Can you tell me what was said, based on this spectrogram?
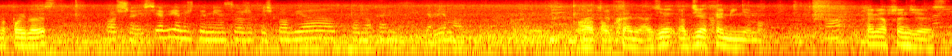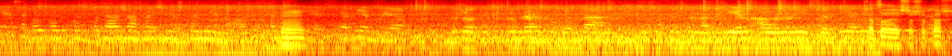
No po ile jest? Po 6. Ja wiem, że to mięso, że ktoś powie, a to no chemii. Ja wiem o A tam chemia. A gdzie, a gdzie chemii nie ma? Co? Chemia wszędzie jest. No nie jest, jak od od gospodarza weźmiesz, to nie ma. Tak Mm. jest. Ja wiem, bo ja dużo tych programów oglądałam, coś na ten temat wiem, ale no niestety ja nie A co jeszcze szukasz?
